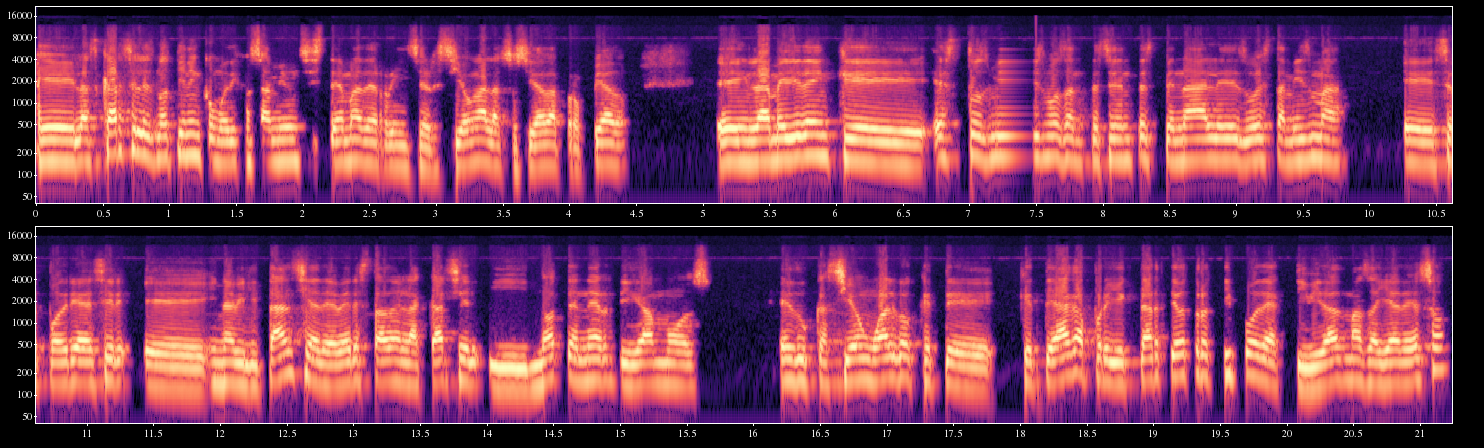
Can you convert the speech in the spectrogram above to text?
eh, las cárceles no tienen, como dijo Sami, un sistema de reinserción a la sociedad apropiado. En la medida en que estos mismos antecedentes penales o esta misma, eh, se podría decir, eh, inhabilitancia de haber estado en la cárcel y no tener, digamos, educación o algo que te, que te haga proyectarte otro tipo de actividad más allá de eso,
